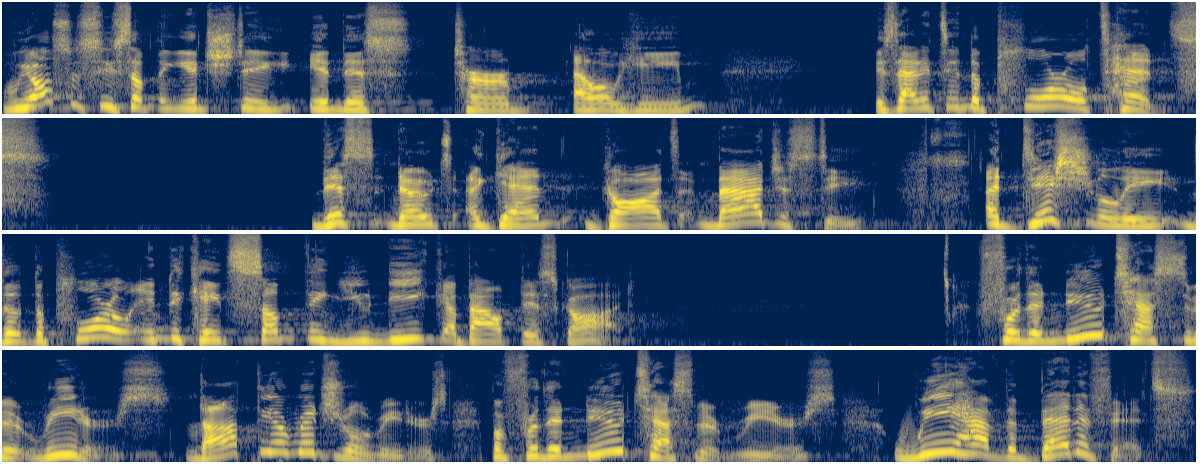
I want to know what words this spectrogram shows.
We also see something interesting in this term, Elohim, is that it's in the plural tense. This notes again God's majesty. Additionally, the, the plural indicates something unique about this God. For the New Testament readers, not the original readers, but for the New Testament readers, we have the benefits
